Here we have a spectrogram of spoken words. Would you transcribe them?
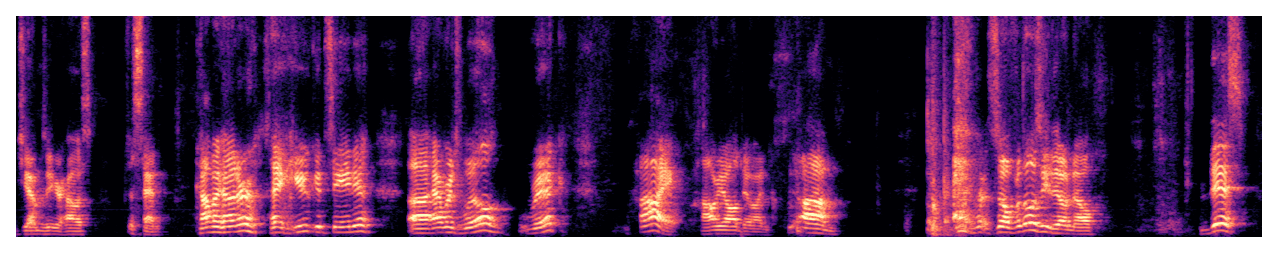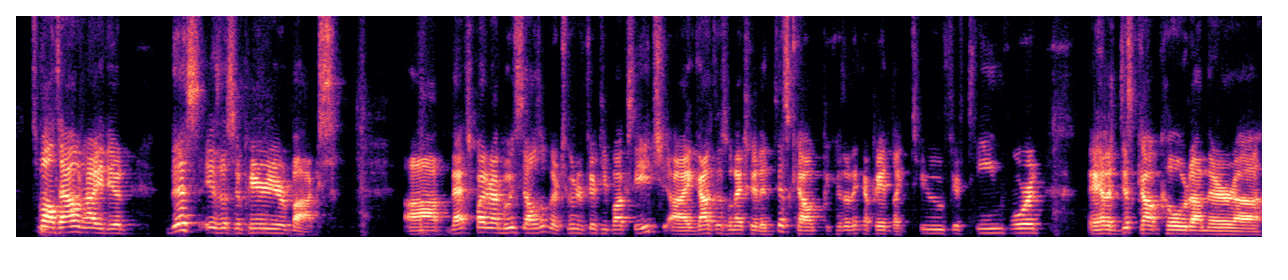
gems at your house. Just saying. Comic Hunter, thank you. Good seeing you. Uh, Average Will, Rick, hi. How are y'all doing? Um, so, for those of you that don't know, this small town, how you doing? This is a superior box. Uh, that Spider-Man booth sells them. They're 250 bucks each. I got this one actually at a discount because I think I paid like 215 for it. They had a discount code on their uh,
